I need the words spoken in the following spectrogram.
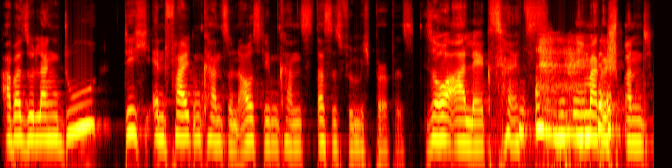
Aber solange du dich entfalten kannst und ausleben kannst, das ist für mich Purpose. So, Alex, jetzt bin ich mal gespannt.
